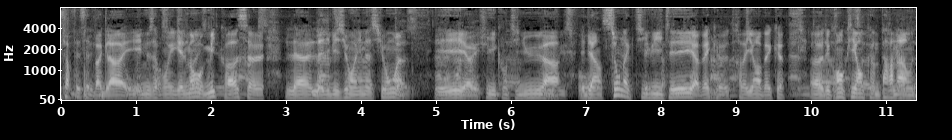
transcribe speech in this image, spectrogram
surfer cette vague-là et nous avons également Midcross, la, la division animation et euh, qui continue à eh bien son activité avec euh, travaillant avec euh, des grands clients comme Paramount.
